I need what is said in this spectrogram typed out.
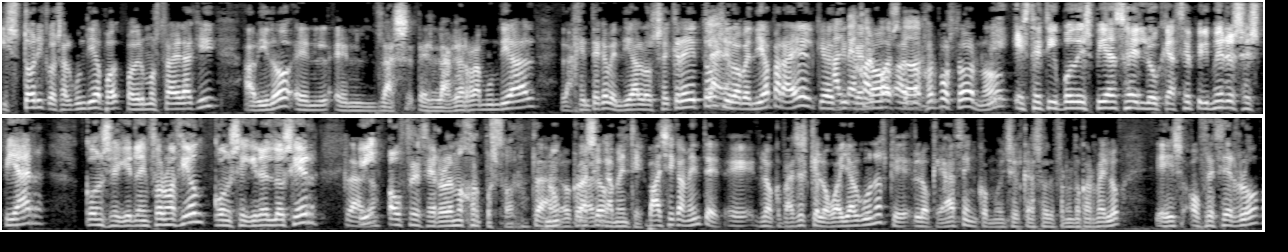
históricos, algún día po- podremos traer aquí, ha habido en, en, las- en la guerra mundial, la gente que vendía los secretos Claro. y lo vendía para él, quiero Al decir que no, postor. al mejor postor, ¿no? Este tipo de espías eh, lo que hace primero es espiar, conseguir la información, conseguir el dossier Claro. y ofrecerlo a lo mejor postor, Claro, ¿no? claro. Básicamente. Básicamente. eh, lo que pasa es que luego hay algunos que lo que hacen, como es el caso de Fernando Carmelo, es ofrecerlo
